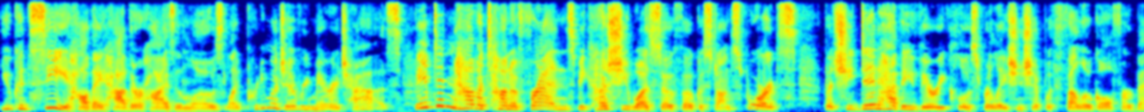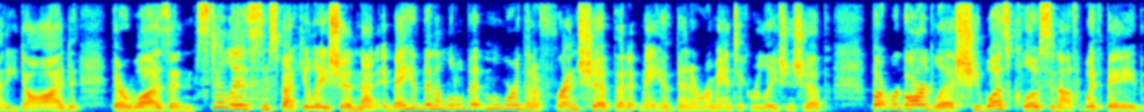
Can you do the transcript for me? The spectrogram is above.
you could see how they had their highs and lows like pretty much every marriage has. Babe didn't have a ton of friends because she was so focused on sports, but she did have a very close relationship with fellow golfer Betty Dodd. There was and still is some speculation that it may have been a little bit more than a friendship, that it may have been a romantic relationship. But regardless, she was close enough with Babe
